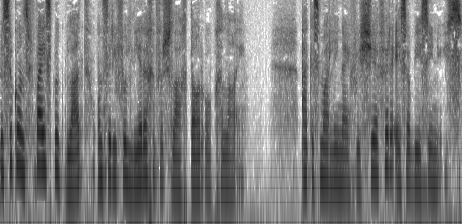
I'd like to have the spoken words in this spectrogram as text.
besoek ons Facebookblad, ons het die volledige verslag daarop gelaai. Ek is Marlene Forsiefer, SABC nuus.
